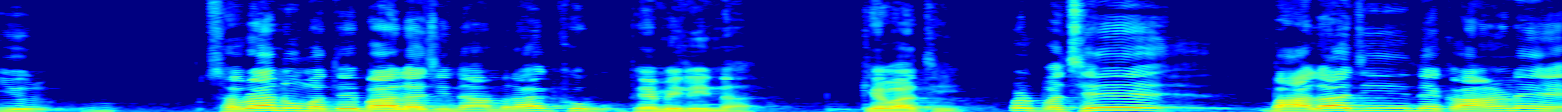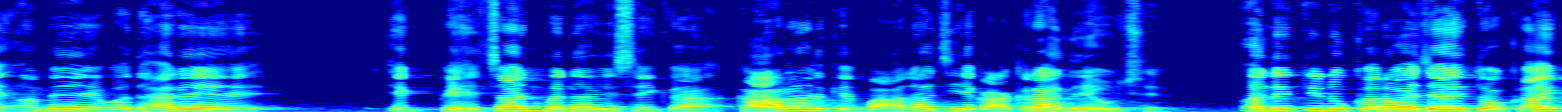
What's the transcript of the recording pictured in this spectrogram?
યુ મતે બાલાજી નામ રાખ્યું ફેમિલીના કહેવાથી. પણ પછી બાલાજીને કારણે અમે વધારે એક પહેચાન બનાવી શક્યા. કારણ કે બાલાજી એક આકરા દેવ છે. અનિતિનું કરવા જાય તો કાંઈક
